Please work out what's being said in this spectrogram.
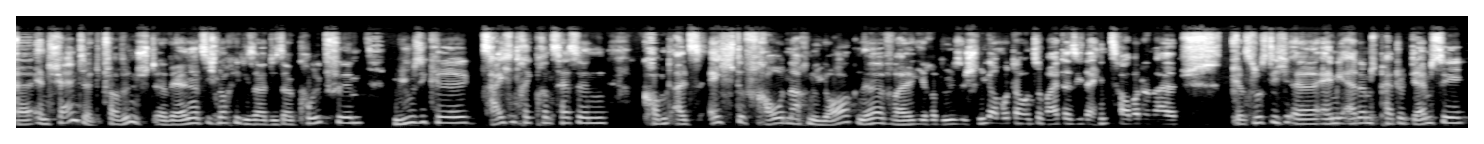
äh, Enchanted, verwünscht. Äh, wer erinnert sich noch hier, dieser, dieser Kultfilm, Musical, Zeichentrickprinzessin, kommt als echte Frau nach New York, ne, weil ihre böse Schwiegermutter und so weiter sie dahin zaubert und all. ganz lustig, äh, Amy Adams, Patrick Dempsey,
